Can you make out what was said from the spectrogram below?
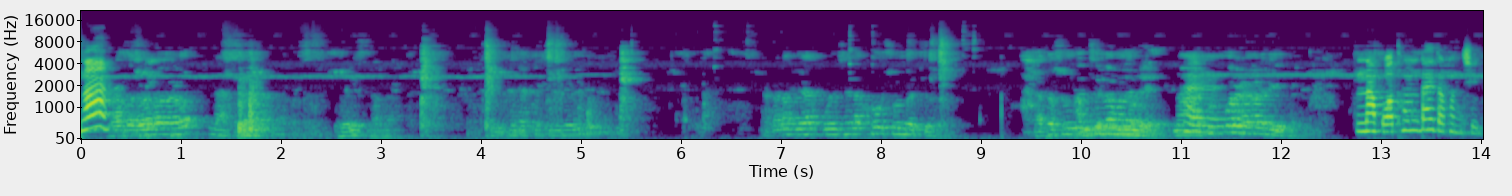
না। খুব সুন্দর ছিল এত সুন্দর ছিল না না প্রথমটাই তখন ছিল।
